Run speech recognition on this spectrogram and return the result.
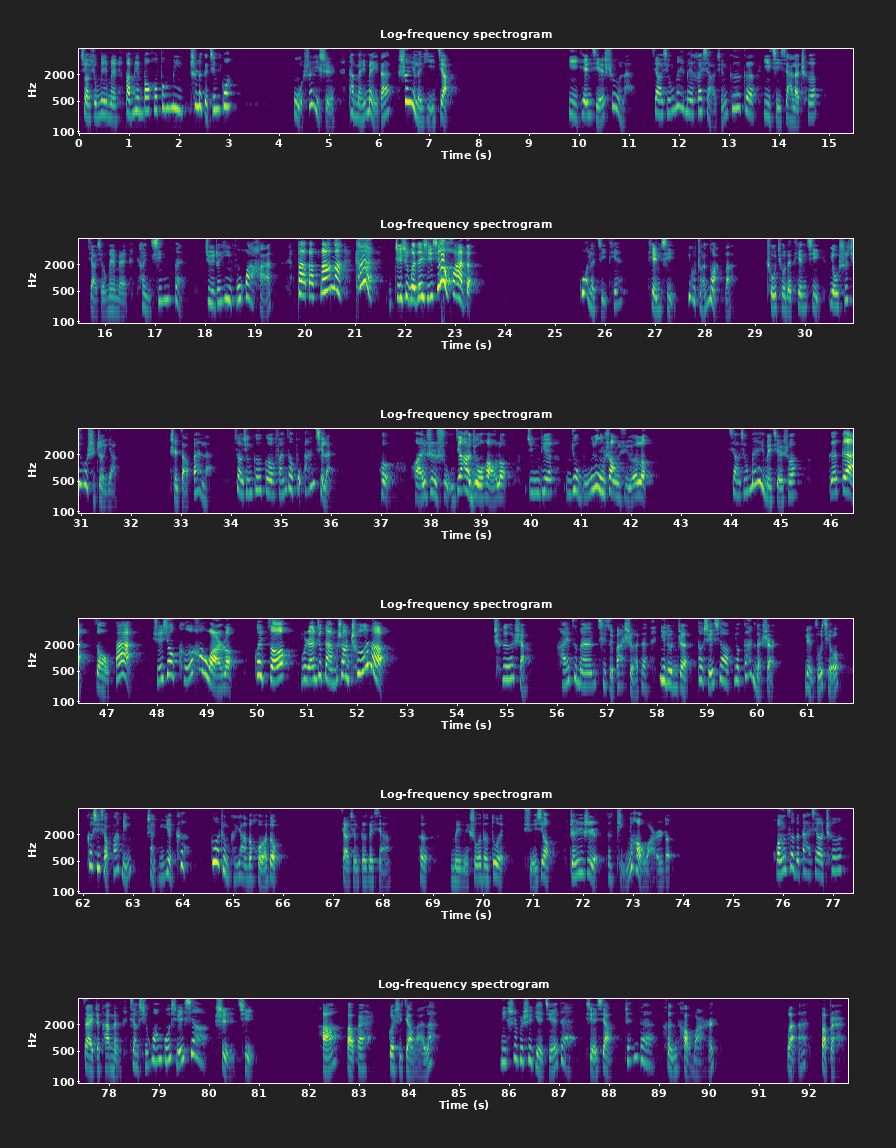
小熊妹妹把面包和蜂蜜吃了个精光。午睡时，她美美的睡了一觉。一天结束了。小熊妹妹和小熊哥哥一起下了车，小熊妹妹很兴奋，举着一幅画喊：“爸爸妈妈，看，这是我在学校画的。”过了几天，天气又转暖了。初秋的天气有时就是这样。吃早饭了，小熊哥哥烦躁不安起来：“哼，还是暑假就好了。”今天就不用上学了。小熊妹妹却说：“哥哥，走吧，学校可好玩了，快走，不然就赶不上车了。”车上，孩子们七嘴八舌的议论着到学校要干的事儿：练足球、科学小发明、上音乐课，各种各样的活动。小熊哥哥想：“呵。”妹妹说的对，学校真是挺好玩的。黄色的大校车载着他们向熊王国学校驶去。好，宝贝儿，故事讲完了。你是不是也觉得学校真的很好玩儿？晚安，宝贝儿。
